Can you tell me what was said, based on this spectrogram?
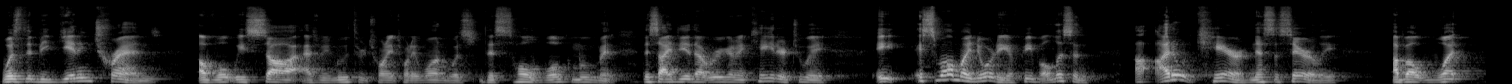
was the beginning trend of what we saw as we moved through 2021 was this whole woke movement, this idea that we are going to cater to a, a, a small minority of people. Listen, I, I don't care necessarily about what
